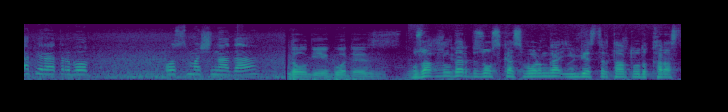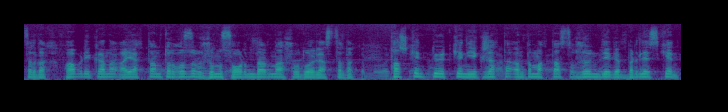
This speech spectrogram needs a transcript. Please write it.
оператор болып осы машинада. Долгие годы ұзақ жылдар біз осы кәсіпорынға инвестор тартуды қарастырдық. Фабриканы аяқтан тұрғызып жұмыс орындарын ашуды ойластырдық. Ташкентте өткен екі жақты ынтымақтастық жөніндегі бірлескен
